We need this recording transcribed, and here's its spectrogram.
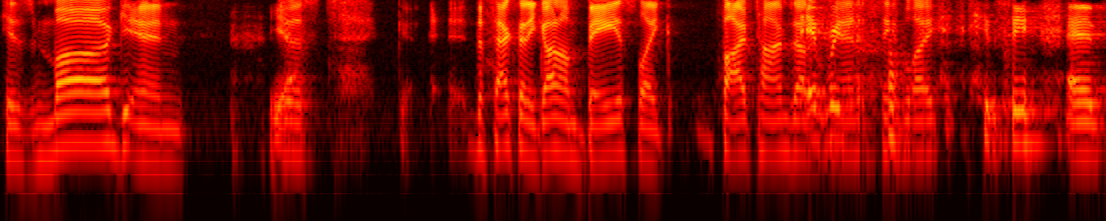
his mug and Yeah. just the fact that he got on base like five times out of Every ten, time. it seemed like. it seemed, and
